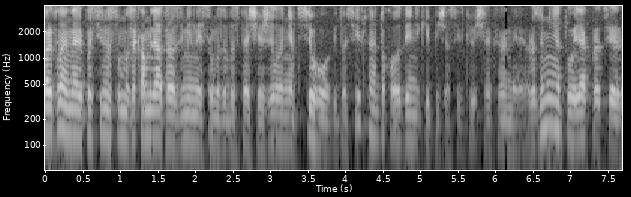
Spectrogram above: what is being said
Перетворення енергії постійного струму з акумулятора в змінний струм забезпечує жилення всього від освітлення до холодильників під час відключення електроенергії. Розуміння того, як працює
